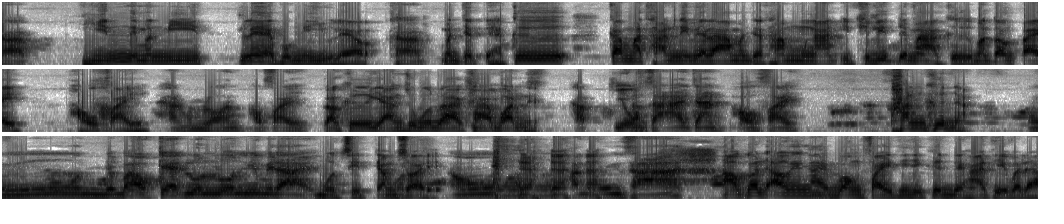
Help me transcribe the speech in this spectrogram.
ครับหินเนี่ยมันมีแร่พวกนี้อยู่แล้วครับมันจะแตกคือกรรมฐานเนี่ยเวลามันจะทำงานอิทธิฤทธิ์ได้มากคือ มันต้องไปเผาไฟทานความร้อนเผาไฟ ก็คืออย่างสมมติว่าคาร์บอนเนี่ยครับกี่องศาอาจารย์เผาไฟพันขึ้นอะโอ้จะไม่เอาแก๊สล้นๆนี่ไม่ได้ หมดสิทธิ์จำสร้อยโอ้พันองศาเอาก็เอาง่ายๆบ้องไฟที่จะขึ้นไปหาเทวดา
